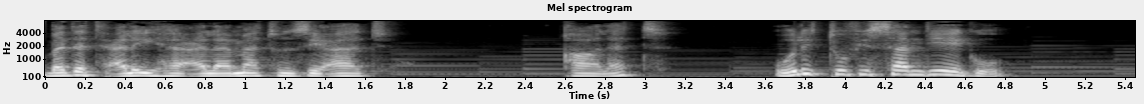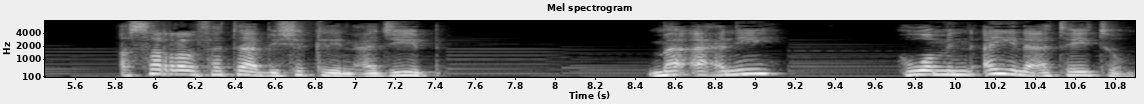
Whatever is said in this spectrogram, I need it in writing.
بدت عليها علامات انزعاج. قالت ولدت في سان دييغو. أصر الفتى بشكل عجيب. ما أعنيه هو من أين أتيتم؟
